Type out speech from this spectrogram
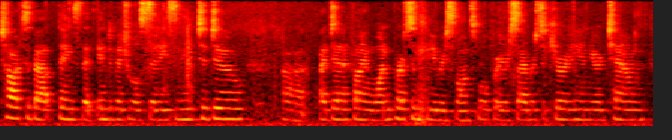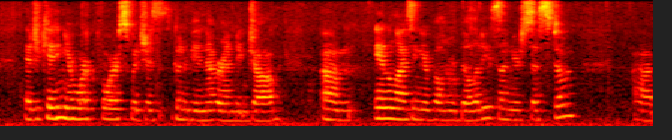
talks about things that individual cities need to do, uh, identifying one person to be responsible for your cybersecurity in your town, educating your workforce, which is gonna be a never-ending job, um, analyzing your vulnerabilities on your system, uh,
